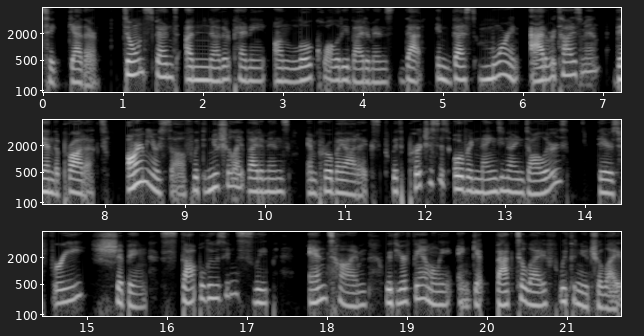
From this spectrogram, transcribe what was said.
together. Don't spend another penny on low quality vitamins that invest more in advertisement than the product. Arm yourself with Nutrilite vitamins and probiotics. With purchases over $99, there's free shipping. Stop losing sleep and time with your family and get back to life with Nutrilite.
